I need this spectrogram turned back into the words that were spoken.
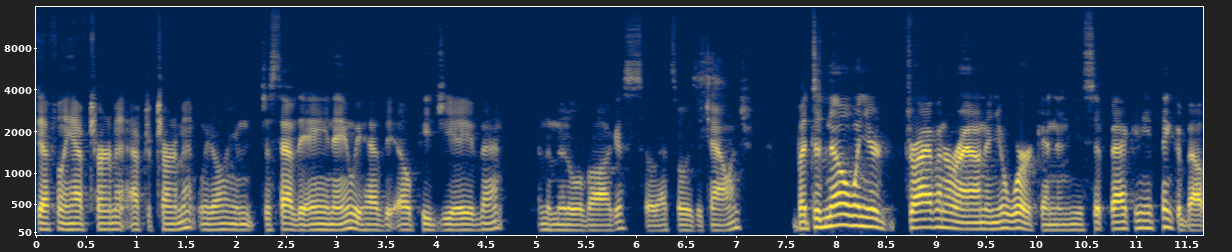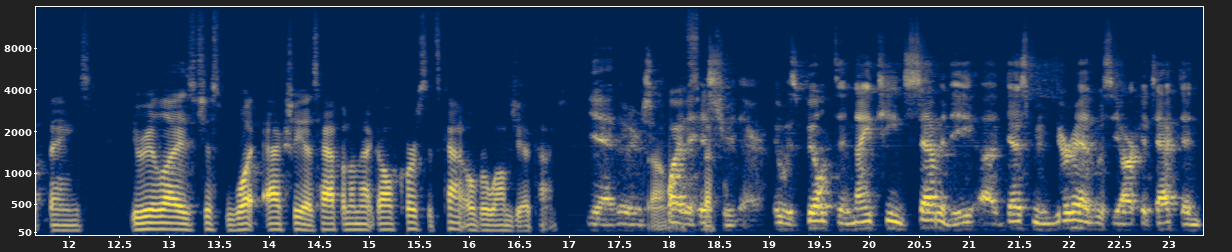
definitely have tournament after tournament. We don't even just have the ANA, we have the LPGA event in the middle of August. So that's always a challenge. But to know when you're driving around and you're working and you sit back and you think about things, you realize just what actually has happened on that golf course. It's kind of overwhelmed you at times. Yeah, there's so, quite a special. history there. It was built in 1970. Uh, Desmond Muirhead was the architect, and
